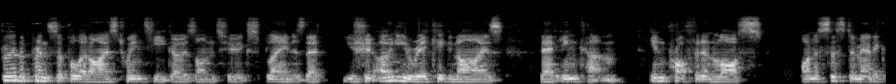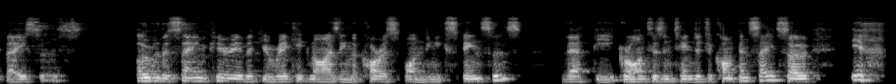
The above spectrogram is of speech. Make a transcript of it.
further principle that IAS 20 goes on to explain is that you should only recognize that income in profit and loss on a systematic basis over the same period that you're recognizing the corresponding expenses that the grant is intended to compensate. So if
